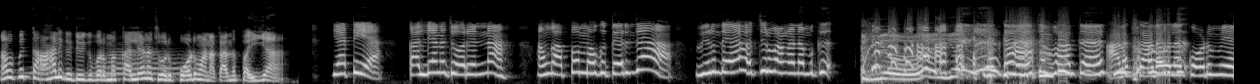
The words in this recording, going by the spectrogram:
நம்ம போய் தாலி கட்டி வைக்க போறோமா கல்யாண சோறு போடுவானாக்கா அந்த பையன். ஏட்டி கல்யாண சோறு என்ன? அவங்க அப்பா அம்மாவுக்கு தெரிஞ்சா விருந்தே வச்சிருவாங்க நமக்கு. ஐயோ ஐயோ. அட கடவுளே கொடுமையா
